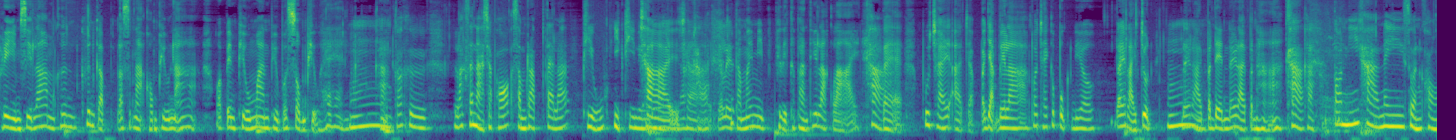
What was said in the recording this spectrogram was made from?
ครีมซีรั่มขึ้นขึ้นกับลักษณะของผิวหน้า ว่าเป็นผิวมันผิวผสมผิวแห้งอืมค่ะก็คือลักษณะเฉพาะสำหรับแต่ละผิวอีกทีหนึ่งใช่ด้วยใช่นะคะก็เลยทำให้มีผลิตภัณฑ์ที่หลากหลายค่ะแต่ผู้ใช้อาจจะประหยัดเวลาเพราะใช้กระปุกเดียว ได้หลายจุดอืมได้หลายประเด็นได้หลายปัญหาค่ะค่ะตอนนี้ค่ะในส่วนของ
